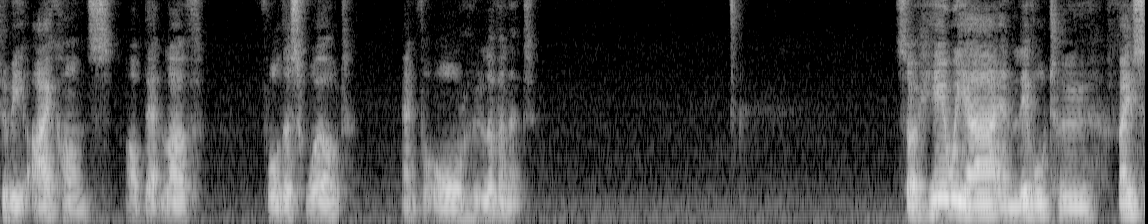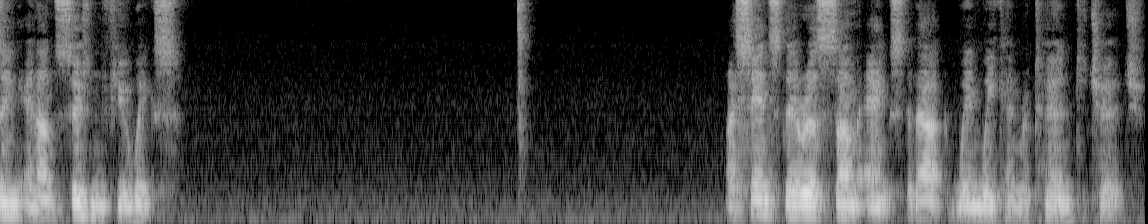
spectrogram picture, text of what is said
to be icons of that love for this world and for all who live in it. So here we are in level two, facing an uncertain few weeks. I sense there is some angst about when we can return to church,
